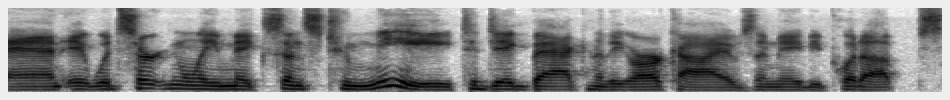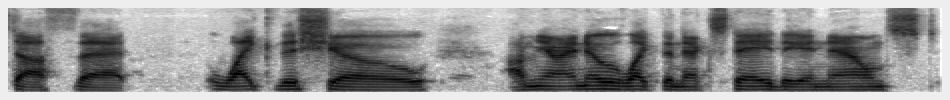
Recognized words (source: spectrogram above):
And it would certainly make sense to me to dig back into the archives and maybe put up stuff that, like this show, I mean, I know like the next day they announced,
